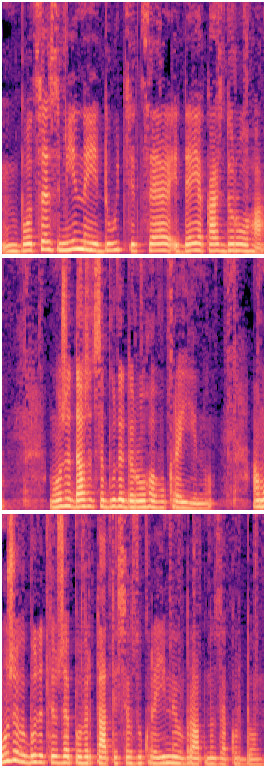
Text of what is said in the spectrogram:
Бо це зміни йдуть, це іде якась дорога. Може, навіть це буде дорога в Україну. А може, ви будете вже повертатися з України обратно за кордон.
